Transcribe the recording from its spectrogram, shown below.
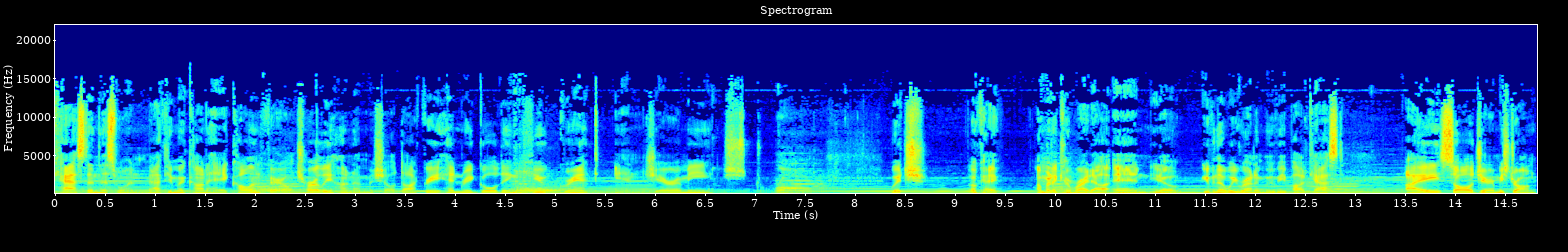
Cast in this one Matthew McConaughey, Colin Farrell, Charlie Hunnam, Michelle Dockery, Henry Golding, Hugh Grant, and Jeremy Strong. Which, okay, I'm going to come right out and, you know, even though we run a movie podcast, I saw Jeremy Strong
